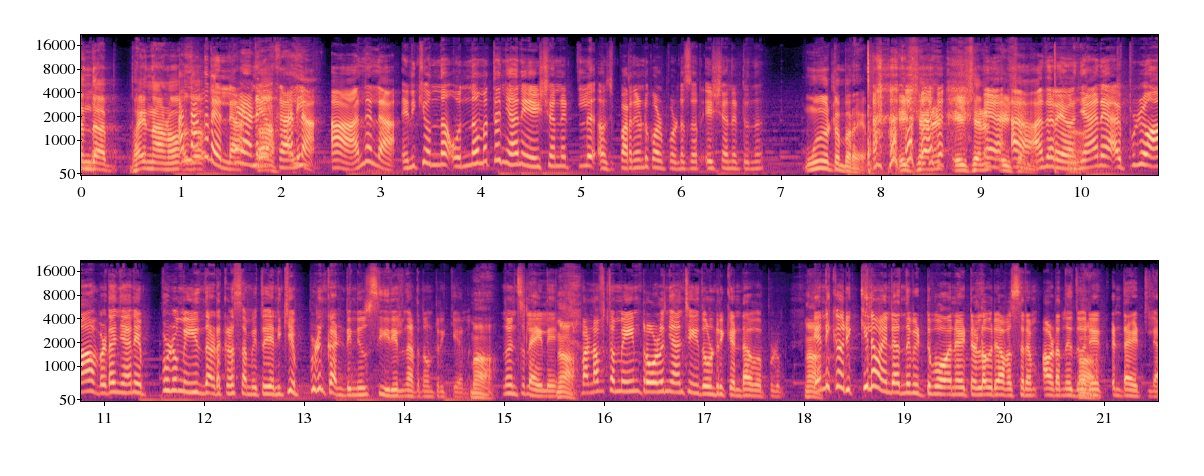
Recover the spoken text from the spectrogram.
എന്താ ഭയന്നാണോ? അല്ല അങ്ങനെയല്ല കളി. അല്ല ആ അല്ലല്ല. എനിക്ക് ഒന്ന് ഒന്നാമത്തെ ഞാൻ ഏഷ്യാനെറ്റിൽ പറഞ്ഞോണ്ട് കുഴപ്പമുണ്ട് സർ ഏഷ്യാനെറ്റിൽ നിന്ന് മൂന്ന് വട്ടം പറയാം. ഏഷ്യാനെറ്റ് ഏഷ്യാനെറ്റ് ഏഷ്യാനെറ്റ്. അതറിയോ? ഞാൻ എപ്പോഴും ആ അവിടെ ഞാൻ എപ്പോഴും ഈ നടക്കുന്ന സമയത്ത് എനിക്ക് എപ്പോഴും കണ്ടിന്യൂസ് സീരിയൽ നടന്നുകൊണ്ടിരിക്കുകയാണ്. മനസ്സിലായില്ലേ? One of the main role ഞാൻ ചെയ്തുകൊണ്ടിരിക്കണ്ടാവും എപ്പോഴും. എനിക്ക് ഒരിക്കലും അതിന്റെ അന്ന് വിട്ടു പോകാനായിട്ടുള്ള ഒരു അവസരം അവിടെ നിന്ന് ഇതുവരെ ഉണ്ടായിട്ടില്ല.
